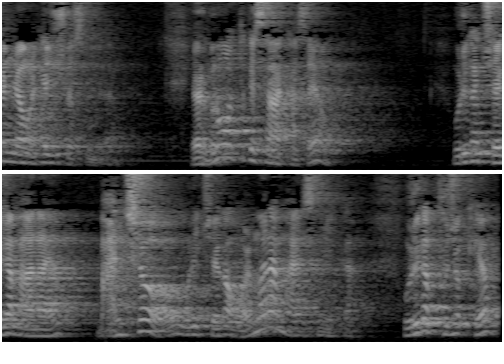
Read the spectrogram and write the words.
설명을 해주셨습니다. 여러분은 어떻게 생각하세요? 우리가 죄가 많아요? 많죠. 우리 죄가 얼마나 많습니까? 우리가 부족해요?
